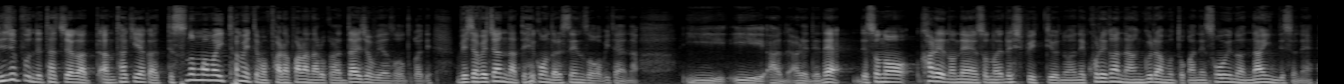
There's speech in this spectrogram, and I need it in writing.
20分で立ち上がって、あの、炊き上がって、そのまま炒めてもパラパラなるから大丈夫やぞとかで、べちゃべちゃになってへこんだりせんぞ、みたいな、いい、いい、ああれでね。で、その、彼のね、そのレシピっていうのはね、これが何グラムとかね、そういうのはないんですよね。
